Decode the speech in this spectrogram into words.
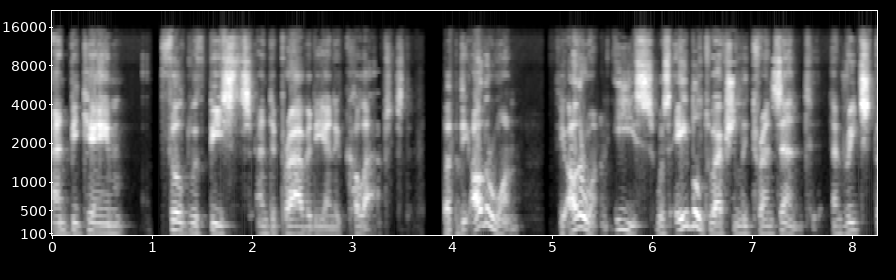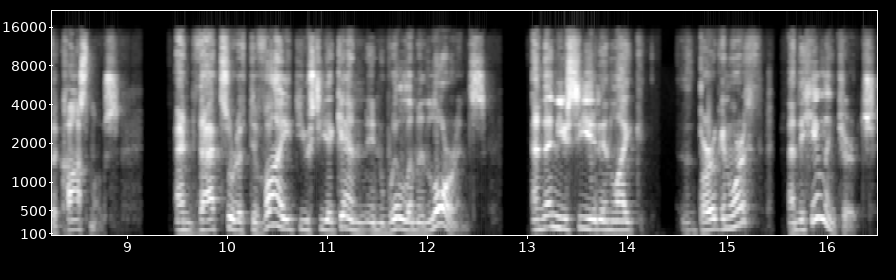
and became filled with beasts and depravity and it collapsed. But the other one, the other one, Isz, was able to actually transcend and reach the cosmos. And that sort of divide you see again in Willem and Laurence. And then you see it in like Byrgenwerth and the Healing Church.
